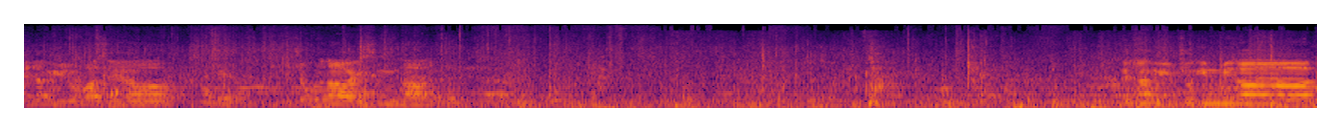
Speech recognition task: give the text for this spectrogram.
회장 위로 가세요. 이쪽으로 나가겠습니다. 회장 위쪽입니다.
